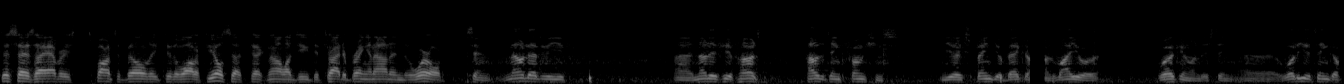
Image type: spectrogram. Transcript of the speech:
just as I have a responsibility to the water fuel cell technology to try to bring it out into the world. Now that we've, uh, now that you've heard how the thing functions, you explained your background, why you're working on this thing. Uh, what do you think of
